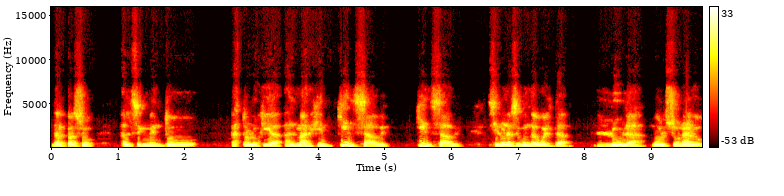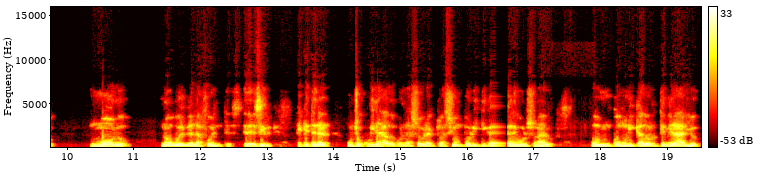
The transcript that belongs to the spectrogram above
dar paso al segmento astrología al margen. ¿Quién sabe, quién sabe si en una segunda vuelta Lula, Bolsonaro, Moro no vuelve a las fuentes? Es decir, hay que tener mucho cuidado con la sobreactuación política de Bolsonaro. Un comunicador temerario,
